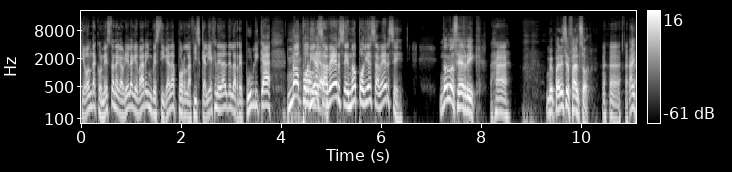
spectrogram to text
¿Qué onda con esto? Ana Gabriela Guevara, investigada por la Fiscalía General de la República. No podía saberse, no podía saberse. No lo sé, Rick. Ajá. Me parece falso. Ay,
